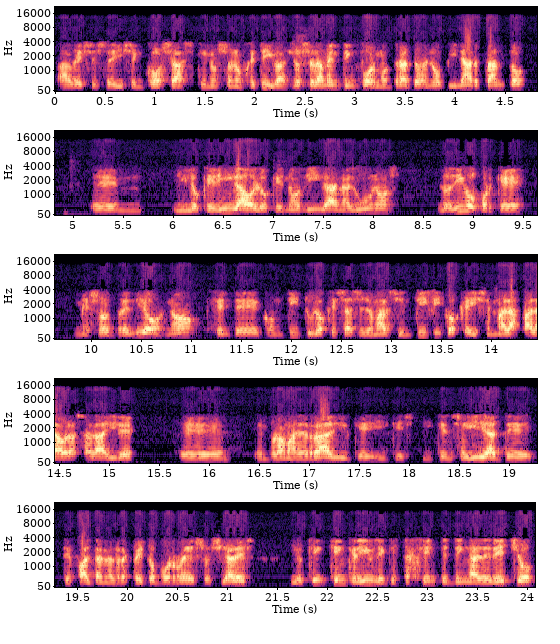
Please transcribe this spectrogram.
a veces se dicen cosas que no son objetivas. Yo solamente informo, trato de no opinar tanto eh, y lo que diga o lo que no digan algunos, lo digo porque me sorprendió, ¿no? Gente con títulos que se hace llamar científicos, que dicen malas palabras al aire eh, en programas de radio y que, y que, y que enseguida te, te faltan el respeto por redes sociales Digo, qué, increíble que esta gente tenga derecho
